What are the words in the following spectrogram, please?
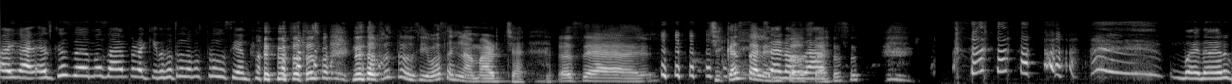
Oigan, es que ustedes no saben, pero aquí nosotros estamos produciendo. Nosotros, nosotros producimos en la marcha. O sea, chicas talentosas. Bueno, a ver,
